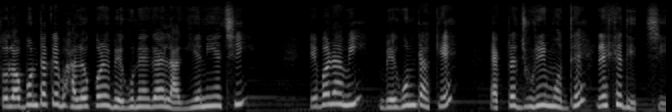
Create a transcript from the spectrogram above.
তো লবণটাকে ভালো করে বেগুনের গায়ে লাগিয়ে নিয়েছি। এবার আমি বেগুনটাকে একটা ঝুড়ির মধ্যে রেখে দিচ্ছি।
